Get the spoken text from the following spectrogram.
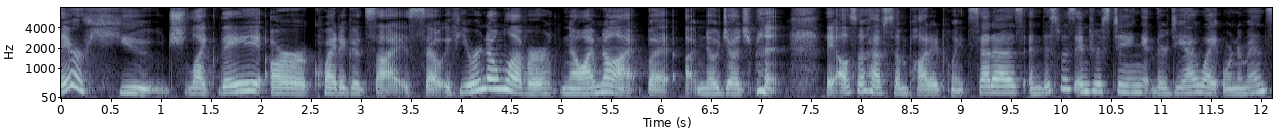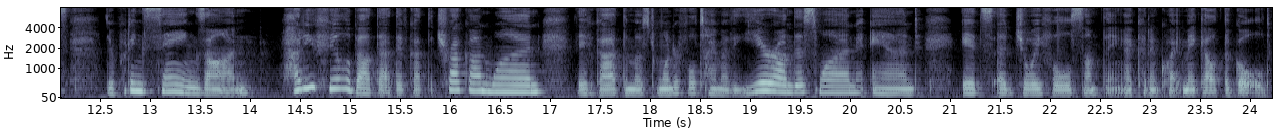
They're huge. Like they are quite a good size. So if you're a gnome lover, no, I'm not, but uh, no judgment. They also have some potted poinsettias, and this was interesting. They're DIY ornaments. They're putting sayings on. How do you feel about that? They've got the truck on one, they've got the most wonderful time of the year on this one, and it's a joyful something. I couldn't quite make out the gold.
